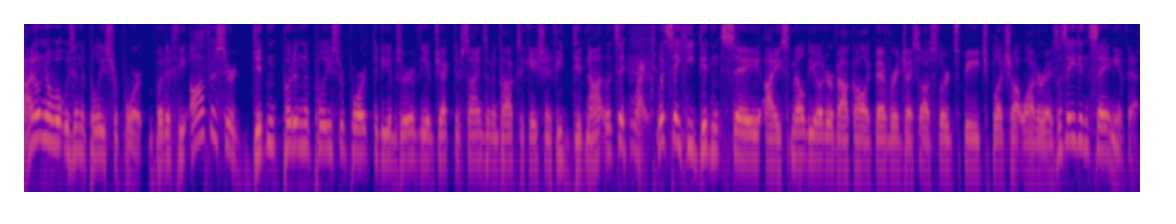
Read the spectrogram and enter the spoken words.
I don't know what was in the police report, but if the officer didn't put in the police report that he observed the objective signs of intoxication, if he did not, let's say, Right. let's say he didn't say, I smelled the odor of alcoholic beverage, I saw slurred speech, bloodshot water eyes. Let's say he didn't say any of that.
